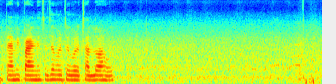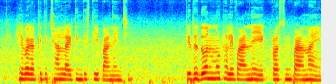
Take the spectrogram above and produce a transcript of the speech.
आता आम्ही पाळण्याच्या जवळजवळ चाललो आहोत. हे बघा किती छान लाइटिंग दिसते पाळण्यांची. तिथं दोन मोठाले पाळणे एक क्रॉसिंग पाळणं आहे.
